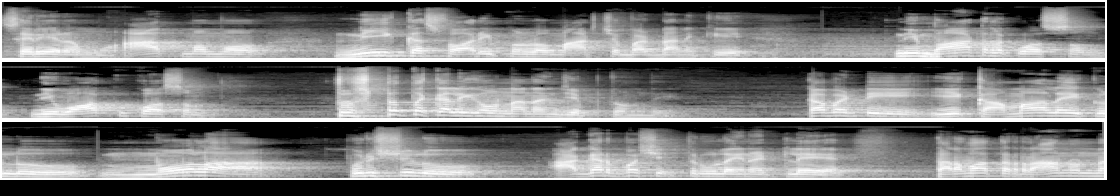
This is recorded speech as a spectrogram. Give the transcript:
శరీరము. ఆత్మము నీక స్వారూపంలో మార్చబడడానికి నీ మాటల కోసం నీ వాక్కు కోసం తృష్టత కలిగి ఉన్నానని చెప్తుంది. కాబట్టి ఈ కమాలేకులు మూల పురుషులు అగర్భ శత్రువులైనట్లే తర్వాత రానున్న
